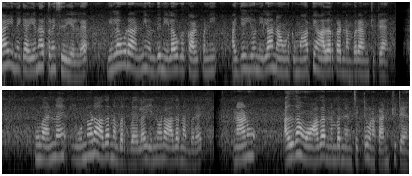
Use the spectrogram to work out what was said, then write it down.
ஹாய் இன்றைக்கி ஐயனார் துணை சீரியலில் நிலாவோட அண்ணி வந்து நிலாவுக்கு கால் பண்ணி ஐயையோ நிலா நான் உனக்கு மாற்றி ஆதார் கார்டு நம்பரை அனுப்பிச்சிட்டேன். உங்கள் அண்ணன் உன்னோட ஆதார் நம்பருக்கு பதிலாக என்னோட ஆதார் நம்பரை நானும் அதுதான் உன் ஆதார் நம்பர் நினச்சிக்கிட்டு உனக்கு அனுப்பிச்சிட்டேன்.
